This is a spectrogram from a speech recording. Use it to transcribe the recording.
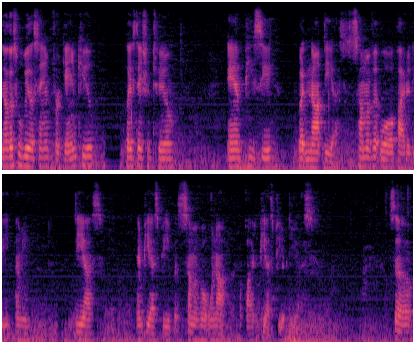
Now this will be the same for GameCube, PlayStation 2, and PC, but not DS. Some of it will apply to D, I mean DS and PSP, but some of it will not apply to PSP or DS. So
